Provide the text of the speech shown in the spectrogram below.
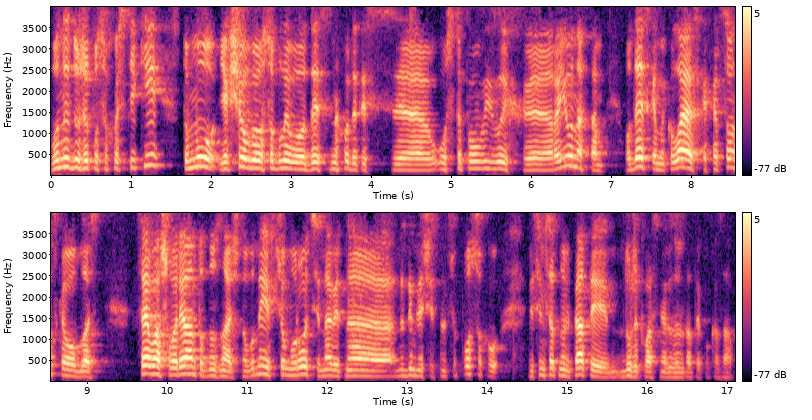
Вони дуже посухостійкі, тому якщо ви особливо десь знаходитесь е, у степових е, районах, там Одеська, Миколаївська, Херсонська область, це ваш варіант однозначно. Вони в цьому році, навіть на, не дивлячись на цю посуху, 8005 дуже класні результати показав.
